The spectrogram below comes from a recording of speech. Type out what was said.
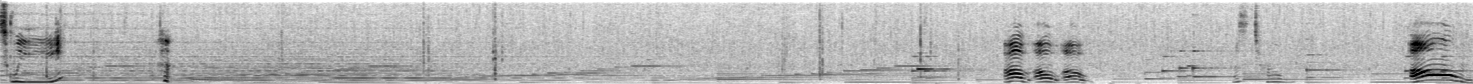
Squee. Oh, oh, oh. What's the term? Oh!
